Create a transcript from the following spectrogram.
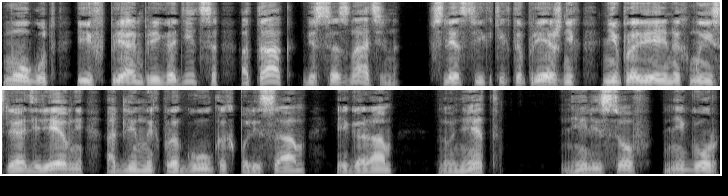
могут и впрямь пригодиться, а так, бессознательно, вследствие каких-то прежних непроверенных мыслей о деревне, о длинных прогулках по лесам и горам. Но нет ни лесов, ни гор,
